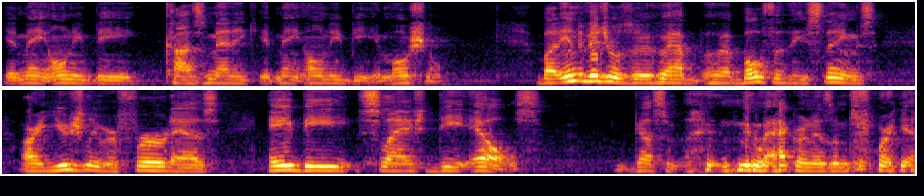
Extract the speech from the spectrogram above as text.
It may only be cosmetic, it may only be emotional. But individuals who have, who have both of these things are usually referred as AB slash DLs. Got some new acronyms for you,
